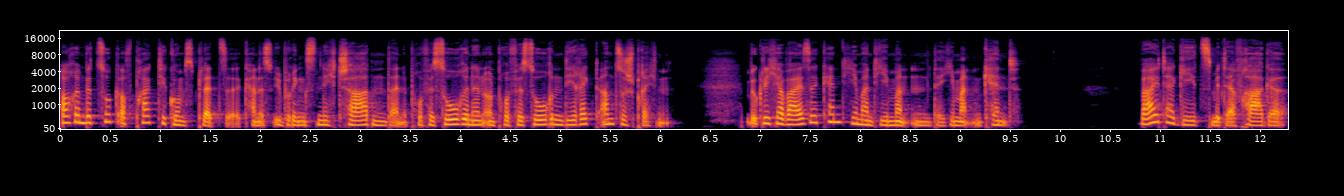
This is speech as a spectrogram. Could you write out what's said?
Auch in Bezug auf Praktikumsplätze kann es übrigens nicht schaden, deine Professorinnen und Professoren direkt anzusprechen. Möglicherweise kennt jemand jemanden, der jemanden kennt. Weiter geht's mit der Frage,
